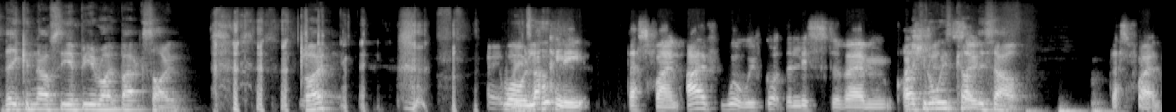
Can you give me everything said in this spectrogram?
They can now see a "Be Right Back" sign. right? Well, luckily, that's fine. I've well, we've got the list of um. I Questions, can always cut so this out. That's fine.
